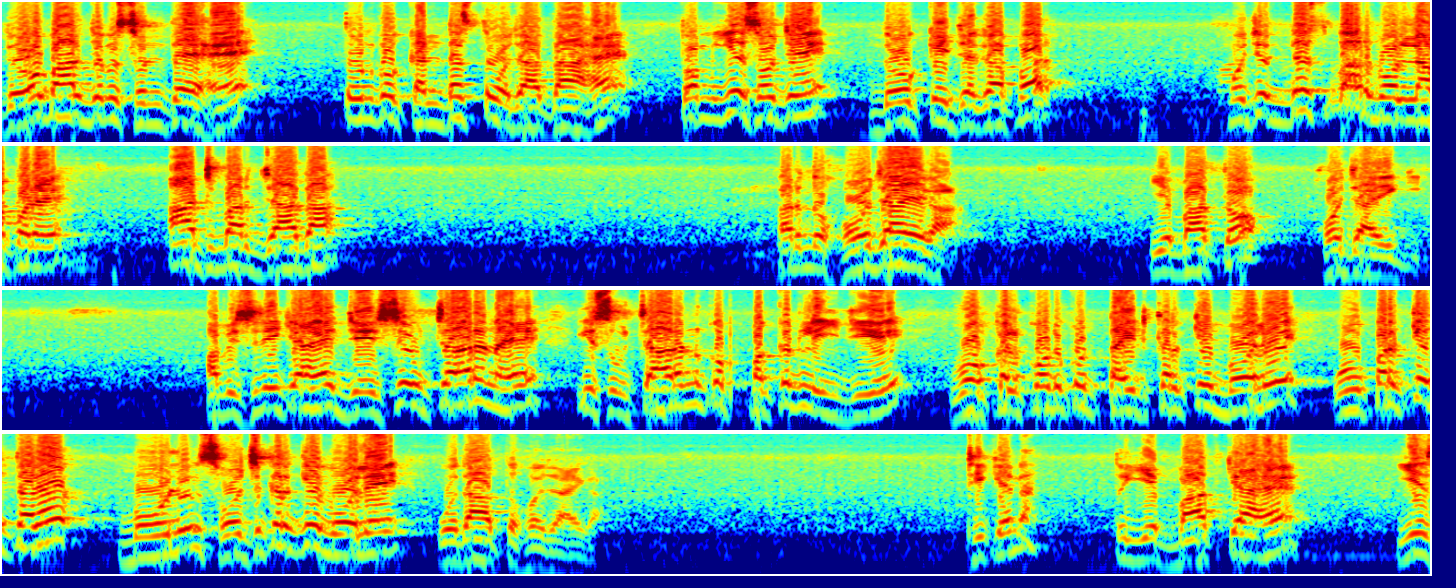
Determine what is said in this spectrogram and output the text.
दो बार जब सुनते हैं तो उनको कंठस्थ हो जाता है। तो हम ये सोचे, दो के जगह पर मुझे दस बार बोलना पड़े, आठ बार ज़्यादा। परंतु हो जाएगा। ये बात तो हो जाएगी। अब इसलिए क्या है, जैसे उच्चारण है, इस उच्चारण को पकड़ लीजिए वोकल कोड को टाइट करके बोले, ऊपर की तरफ़ बोलू, सोच करके बोले उदात हो जाएगा। ठीक है ना? तो ये बात क्या है, ये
